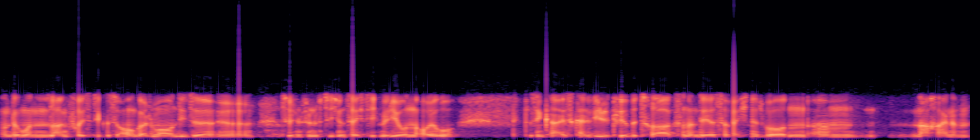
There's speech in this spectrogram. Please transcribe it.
und um ein langfristiges Engagement, diese äh, zwischen 50 und 60 Millionen Euro. Das ist kein Willkürbetrag, sondern der ist errechnet worden ähm, nach einem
